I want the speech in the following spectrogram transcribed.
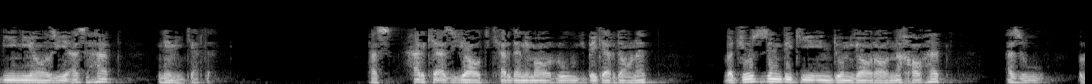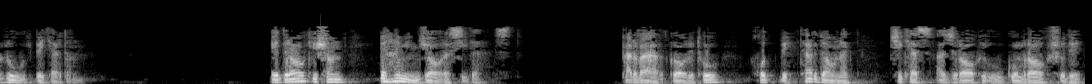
بینیازی از حق نمی گردد. پس هر که از یاد کردن ما روی بگرداند و جز زندگی این دنیا را نخواهد از او روی بگردان. ادراکشان به همین جا رسیده است. پروردگار تو خود بهتر داند چه کس از راه او گمراه شده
